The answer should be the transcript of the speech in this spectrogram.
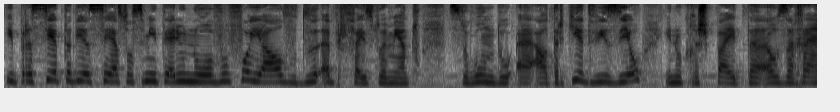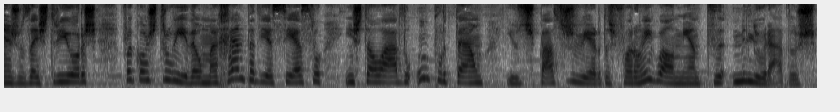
e praceta de acesso ao cemitério novo foi alvo de aperfeiçoamento. Segundo a autarquia de Viseu e no que respeita aos arranjos exteriores, foi construída uma rampa de acesso, instalado um portão e os espaços verdes foram igualmente melhorados.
